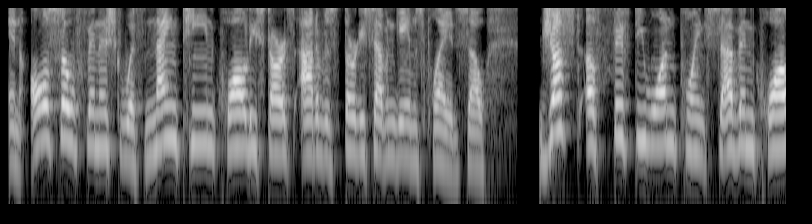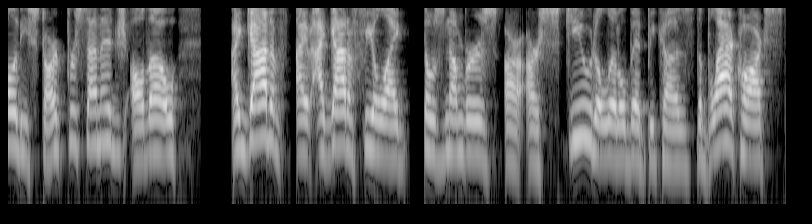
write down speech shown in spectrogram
and also finished with 19 quality starts out of his 37 games played. So just a 51.7 quality start percentage, although I gotta I, I, gotta feel like those numbers are, are skewed a little bit because the Blackhawks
